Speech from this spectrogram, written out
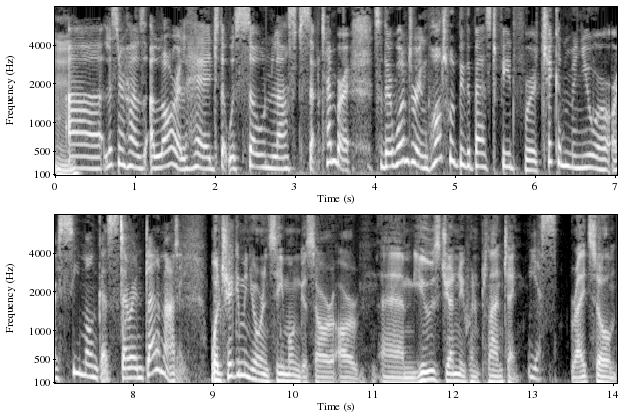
Mm. Uh, listener has a laurel hedge that was sown last September. So they're wondering what would be the best feed for chicken manure or Seamungus. They're in Glenamaddy. Well, chicken manure and Seamungus are, are um, used generally when planting. Yes. Right? So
